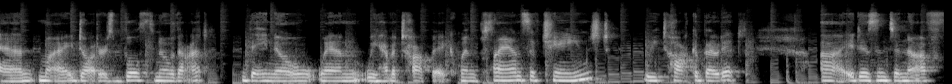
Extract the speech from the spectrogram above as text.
And my daughters both know that. They know when we have a topic, when plans have changed, we talk about it. Uh, it isn't enough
